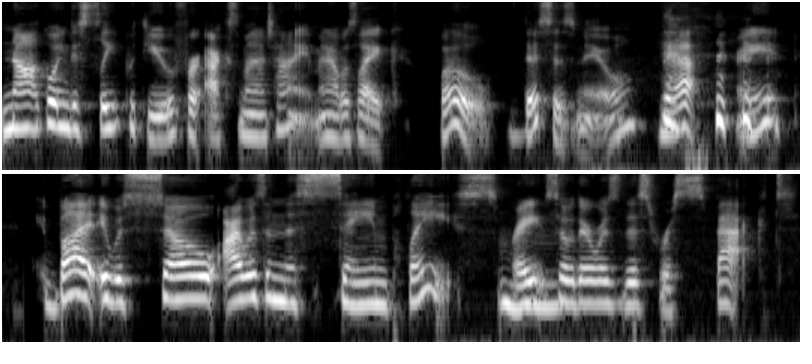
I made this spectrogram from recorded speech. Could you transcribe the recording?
not going to sleep with you for X amount of time. And I was like, whoa, this is new, yeah, right? but it was so, I was in the same place, right? Mhm. So there was this respect.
